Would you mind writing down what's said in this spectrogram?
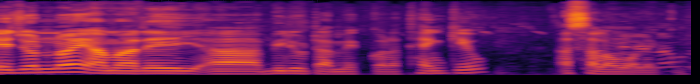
এজন্যই আমার এই ভিডিওটা মেক করা। থ্যাংক ইউ আসসালামু আলাইকুম।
